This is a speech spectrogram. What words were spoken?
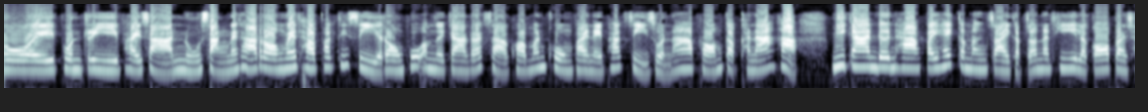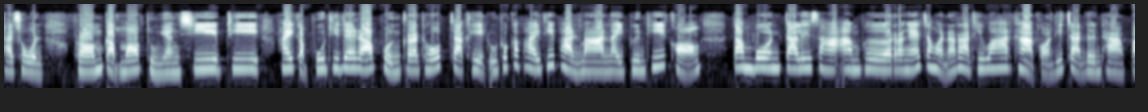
ดยพลตรีไพศาลหนูสังนะคะ รองแม่ทัพภาคที่ 4 รองผู้อำนวยการรักษาความมั่นคงภายในภาค 4 ส่วนหน้าพร้อมกับคณะค่ะ มีการเดินทางไปให้กำลังใจกับเจ้าหน้าที่แล้วก็ประชาชน พร้อมกับมอบถุงยางชีพที่ให้กับผู้ที่ได้รับผลกระทบจากเหตุอุทกภัยที่ผ่านมาในพื้นที่ของตำบลกาลิซาอำเภอระแงะจังหวัดนราธิวาสค่ะ ก่อนที่จะเดินทางไป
